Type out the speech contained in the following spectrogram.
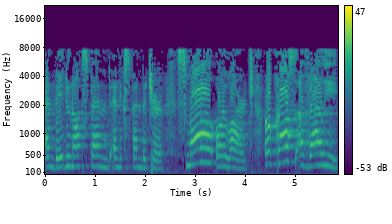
And they do not spend an expenditure, small or large, or cross a valley,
